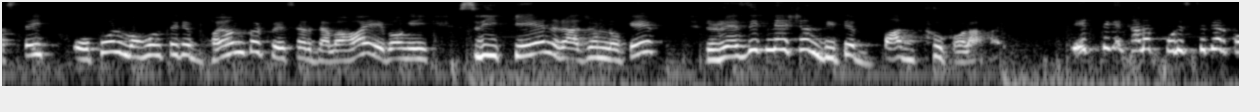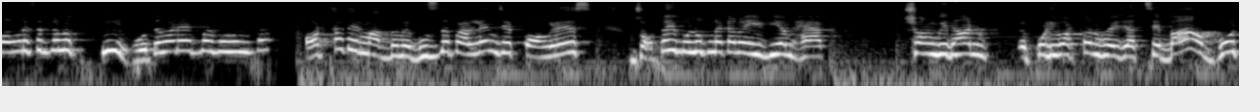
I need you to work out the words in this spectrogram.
আসতেই ওপর মহল থেকে ভয়ঙ্কর প্রেসার দেওয়া হয় এবং এই শ্রী কে এন রাজন্যকে রেজিগনেশন দিতে বাধ্য করা হয়। এর থেকে খারাপ পরিস্থিতি আর কংগ্রেসের জন্য কি হতে পারে একবার বলুন তো? অর্থাৎ এর মাধ্যমে বুঝতে পারলেন যে কংগ্রেস যতই বলুক না কেন ইভিএম হ্যাপ সংবিধান পরিবর্তন হয়ে যাচ্ছে বা ভোট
